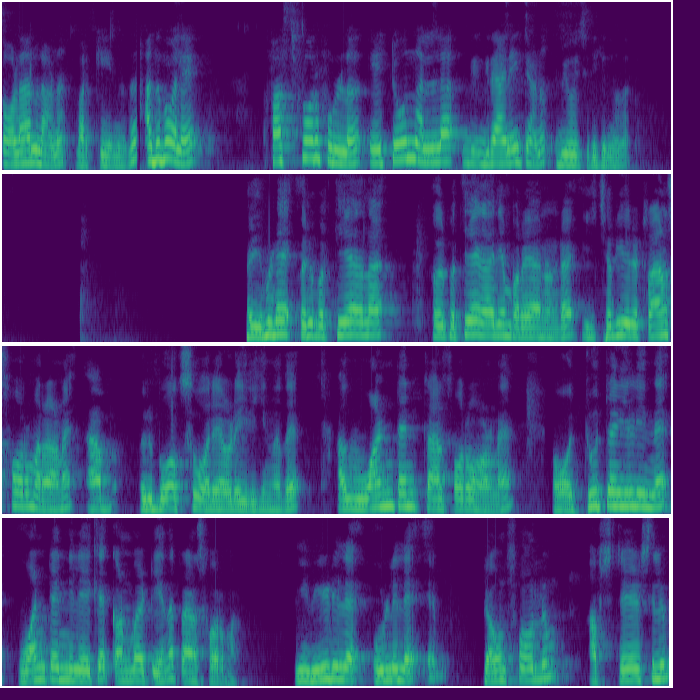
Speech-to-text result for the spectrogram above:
സോളാറിലാണ് വർക്ക് ചെയ്യുന്നത്. അതുപോലെ ഫസ്റ്റ് ഫ്ലോർ ഫുള്ള് ഏറ്റവും നല്ല ഗ്രാനൈറ്റ് ആണ് ഉപയോഗിച്ചിരിക്കുന്നത്. ഇവിടെ ഒരു പ്രത്യേകത ഒരു പ്രത്യേക കാര്യം പറയാനുണ്ട്. ഈ ചെറിയൊരു ട്രാൻസ്ഫോർമറാണ് ആ ഒരു ബോക്സ് പോലെ അവിടെ ഇരിക്കുന്നത്. അത് വൺ ടെൻ ട്രാൻസ്ഫോർമറാണ് ടു ടെന്നിൽ നിന്ന് വൺ ടെന്നിലേക്ക് കൺവേർട്ട് ചെയ്യുന്ന ട്രാൻസ്ഫോർമർ ഈ വീടിലെ ഉള്ളിലെ ഗ്രൗണ്ട് ഫ്ലോറിലും അപ്സ്റ്റേഴ്സിലും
